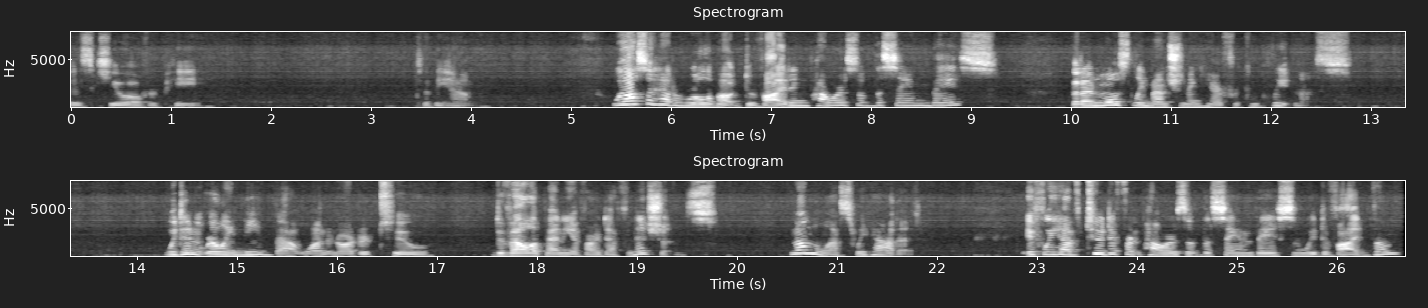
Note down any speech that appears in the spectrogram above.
is q over p to the m. We also had a rule about dividing powers of the same base that I'm mostly mentioning here for completeness. We didn't really need that one in order to develop any of our definitions. Nonetheless, we had it. If we have two different powers of the same base and we divide them,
